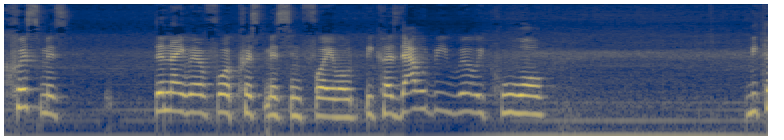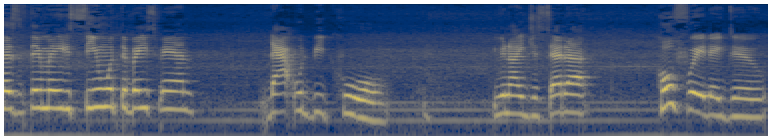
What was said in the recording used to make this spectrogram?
Christmas, the Nightmare Before Christmas inflatable, because that would be really cool. Because if they made a scene with the base fan, that would be cool. Even I just said that. Hopefully they do.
